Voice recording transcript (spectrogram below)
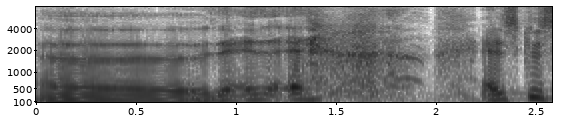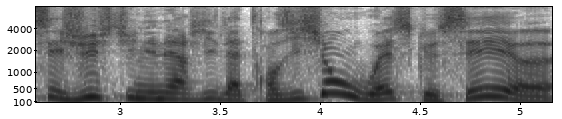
Euh, est-ce que c'est juste une énergie de la transition ou est-ce que c'est euh,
